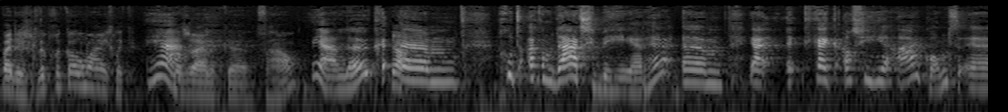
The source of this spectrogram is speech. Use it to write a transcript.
bij deze club gekomen eigenlijk. Ja. Dat is eigenlijk het verhaal. Ja, leuk. Ja. Um, goed, accommodatiebeheer. Hè? Um, ja, kijk, als je hier aankomt, uh,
